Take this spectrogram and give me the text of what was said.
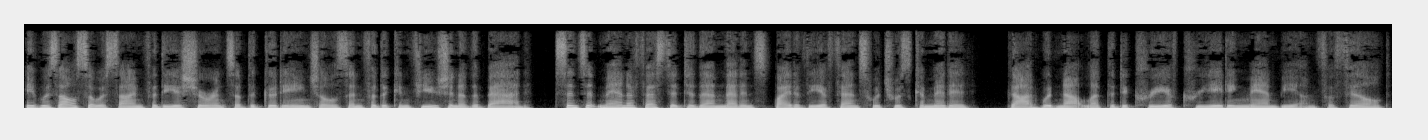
It was also a sign for the assurance of the good angels and for the confusion of the bad, since it manifested to them that in spite of the offense which was committed, God would not let the decree of creating man be unfulfilled,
